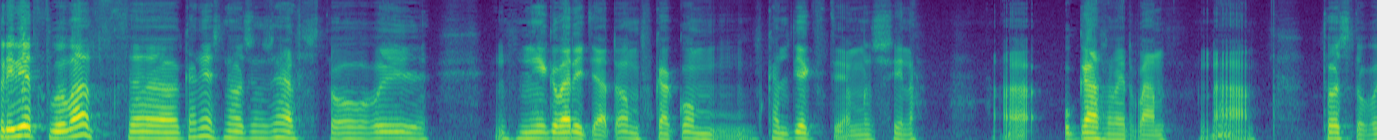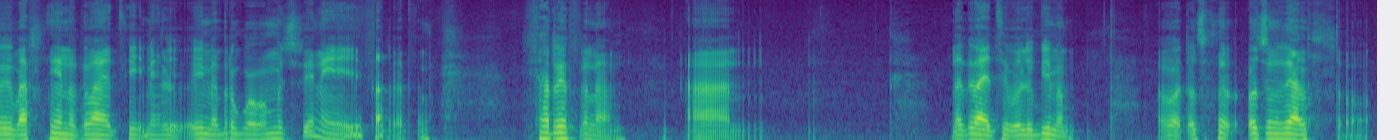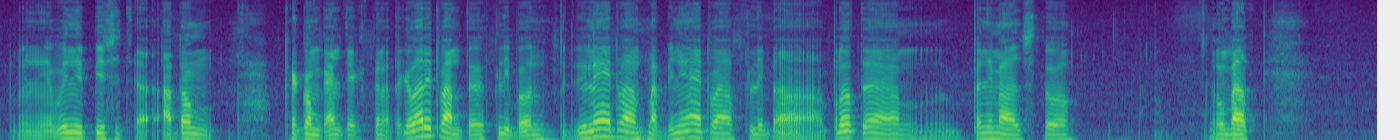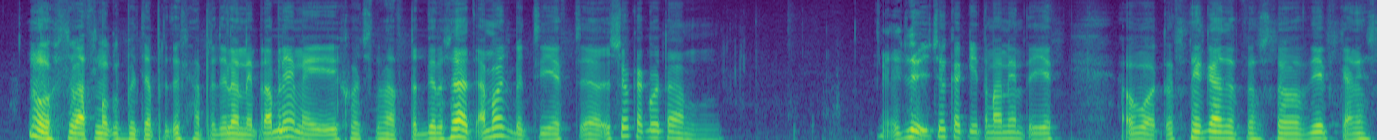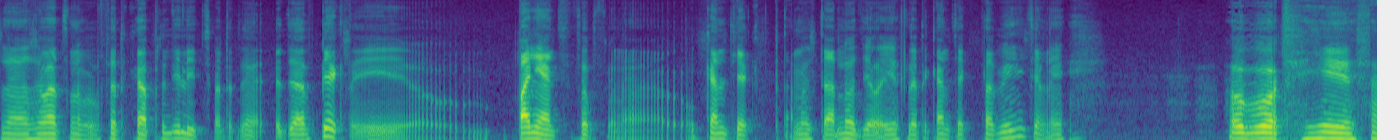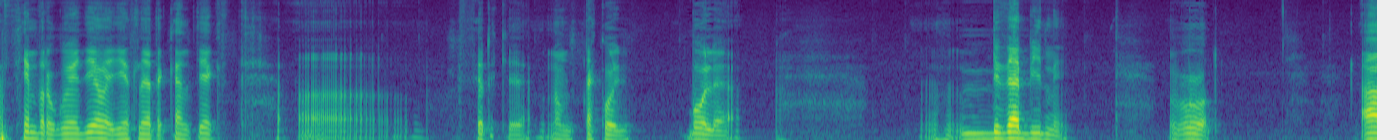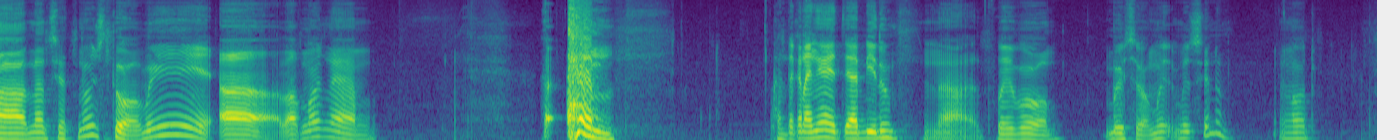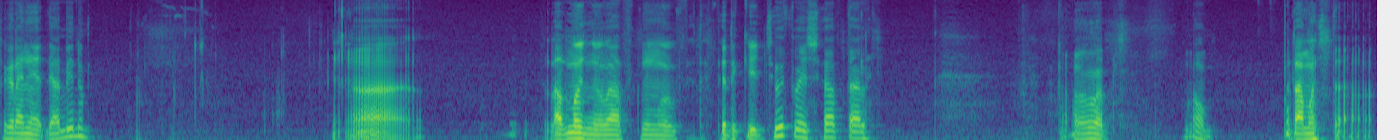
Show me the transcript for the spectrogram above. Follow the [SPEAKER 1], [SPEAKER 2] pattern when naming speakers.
[SPEAKER 1] Приветствую вас. Э, конечно, очень жаль, что вы не говорите о том, в каком контексте мужчина э, указывает вам на то, что вы во сне называете имя, имя другого мужчины и, соответственно, соответственно, э, называете его любимым. Вот, очень, очень жаль, что вы не, вы не пишете о том, в каком контексте он это говорит вам, то есть либо он предъявляет вам, обвиняет вас, либо просто понимает, что у вас, ну, у вас могут быть определенные проблемы и хочет вас поддержать, а может быть есть э, еще какой-то, еще какие-то моменты есть, вот, то есть мне кажется, что здесь, конечно, желательно все-таки определить вот эти, эти аспекты и понять, собственно, контекст, потому что одно дело, если это контекст обвинительный, вот, и совсем другое дело, если это контекст э, все-таки, ну, такой более безобидный, вот. А, значит, ну что, вы, а, возможно, сохраняете обиду на своего бывшего мужчину, вот, сохраняете обиду, а, возможно, у вас к нему все-таки чувства еще остались, вот, ну, потому что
